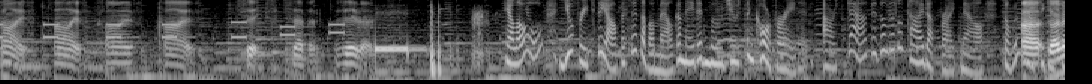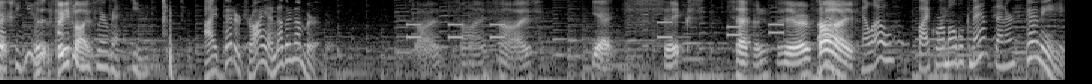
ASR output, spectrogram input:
Five five five five six seven zero. Hello, you've reached the offices of Amalgamated Moo Juice Incorporated. Our staff is a little tied up right now, so we'll Uh, have to do I get back have to ex- you was it as three soon as we're rescued. I'd better try another number. Five, five, five. Yeah, six, seven, zero, five. Oh, hello, Spycore Mobile Command Center. Penny,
